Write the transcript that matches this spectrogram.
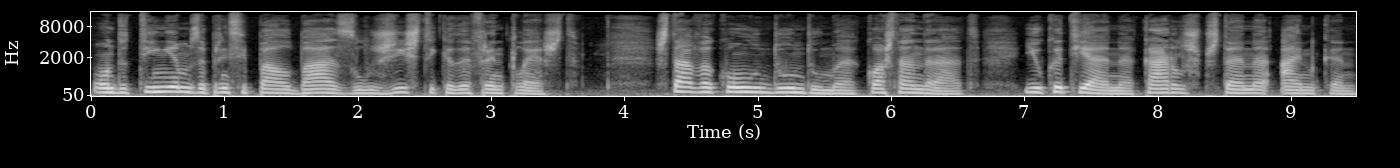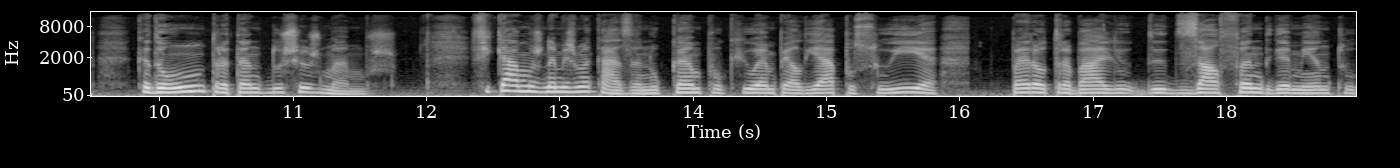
onde tínhamos a principal base logística da Frente Leste. Estava com o Dunduma Costa Andrade e o Catiana Carlos Pestana Heineken, cada um tratando dos seus mamos. Ficámos na mesma casa, no campo que o MPLA possuía para o trabalho de desalfandegamento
